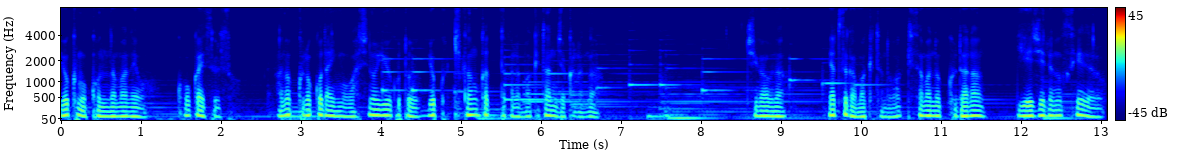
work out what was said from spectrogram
よくもこんな真似を後悔するぞ。あのクロコダイもわしの言うことをよく聞かんかったから負けたんじゃからな。違うな。奴が負けたのは貴様のくだらん家汁のせいだろう。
